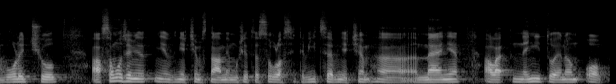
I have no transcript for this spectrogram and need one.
voličů a samozřejmě v něčem s námi můžete souhlasit více, v něčem méně, ale není to jenom o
